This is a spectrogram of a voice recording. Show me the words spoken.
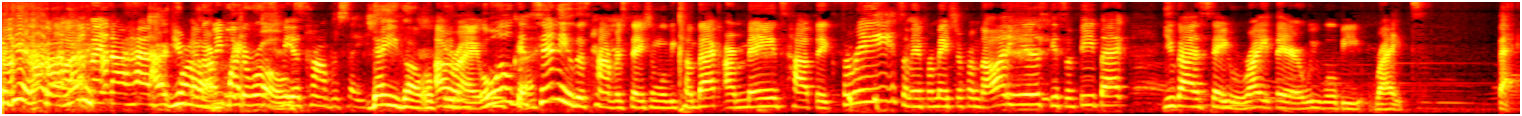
want to get out of I it. may not have I- that you know, problem. I It might just be a conversation. There you go. Okay. All right. Well, we'll Okay. continue this conversation when we come back. Our main topic three, some information from the audience, get some feedback. You guys stay right there. We will be right back.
